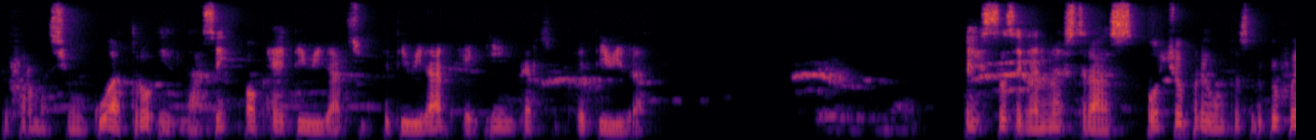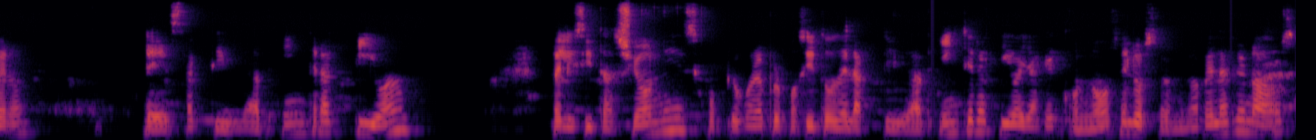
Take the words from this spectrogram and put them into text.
de formación 4 es la C. Objetividad, subjetividad e intersubjetividad. Estas serían nuestras ocho preguntas, creo que fueron, de esta actividad interactiva. Felicitaciones, cumplió con el propósito de la actividad interactiva ya que conoce los términos relacionados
